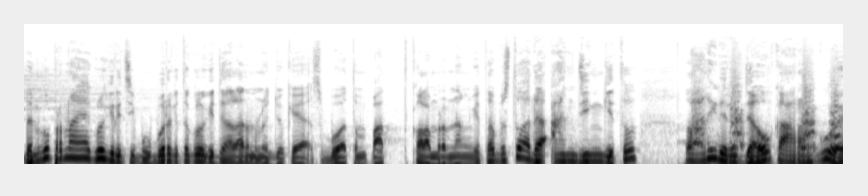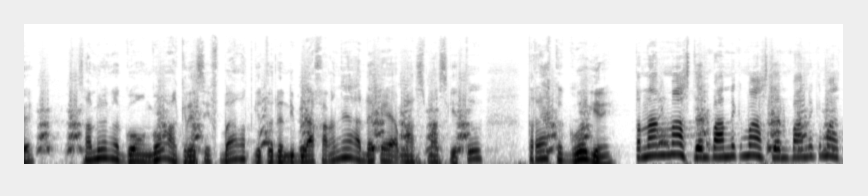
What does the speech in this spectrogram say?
Dan gue pernah ya gue lagi di Cibubur gitu gue lagi jalan menuju kayak sebuah tempat kolam renang gitu. Habis itu ada anjing gitu lari dari jauh ke arah gue sambil ngegonggong agresif banget gitu. Dan di belakangnya ada kayak mas-mas gitu teriak ke gue gini tenang mas dan panik mas dan panik mas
